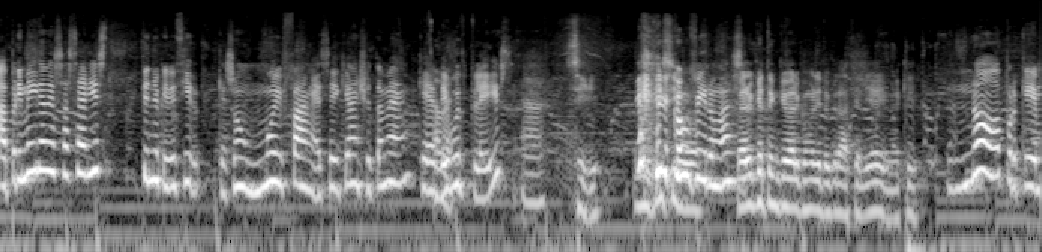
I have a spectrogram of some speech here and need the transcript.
A primeira desas series teño que dicir que son moi fan e sei que Anxo tamén, que é The Good Place. Ah. Sí. Confirmas. Pero que ten que ver con meritocracia, liaime aquí. No, porque,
